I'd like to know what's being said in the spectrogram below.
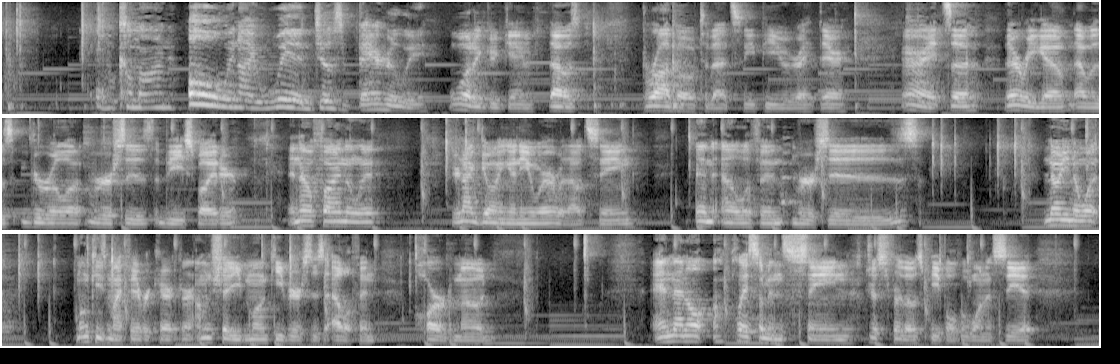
Oh, come on. Oh, and I win just barely. What a good game. That was bravo to that CPU right there. Alright, so there we go. That was Gorilla versus the Spider. And now finally, you're not going anywhere without seeing an elephant versus... No, you know what? Monkey's my favorite character. I'm to show you Monkey versus Elephant hard mode. And then I'll, I'll play some insane just for those people who want to see it.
